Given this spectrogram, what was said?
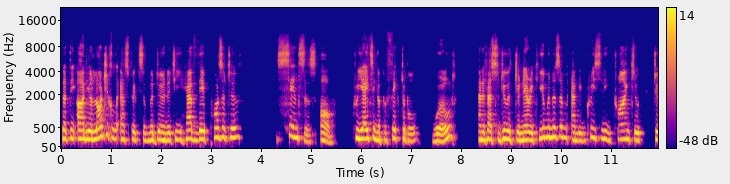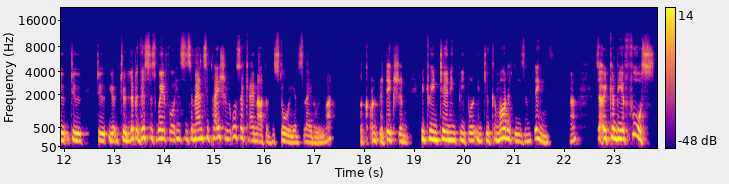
that the ideological aspects of modernity have their positive senses of creating a perfectible world. And it has to do with generic humanism and increasingly trying to, to, to to, you know, to liber- This is where, for instance, emancipation also came out of the story of slavery, right? A contradiction between turning people into commodities and things. So it can be a force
